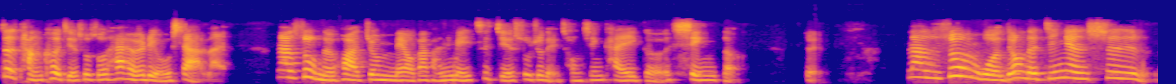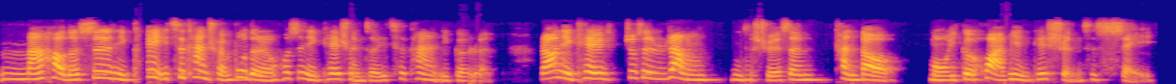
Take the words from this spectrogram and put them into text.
这堂课结束之后，他还会留下来。那 Zoom 的话就没有办法，你每一次结束就得重新开一个新的。对，那 Zoom 我用的经验是，蛮好的，是你可以一次看全部的人，或是你可以选择一次看一个人，然后你可以就是让你的学生看到某一个画面，你可以选的是谁。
